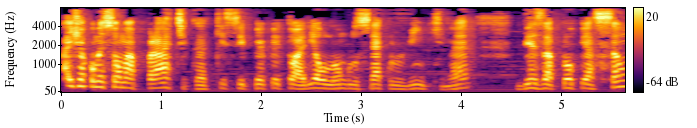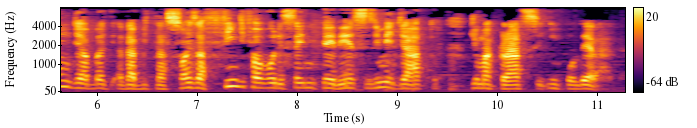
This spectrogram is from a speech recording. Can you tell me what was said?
Aí já começou uma prática que se perpetuaria ao longo do século XX, né? Desapropriação de habitações a fim de favorecer interesses imediatos de uma classe empoderada.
